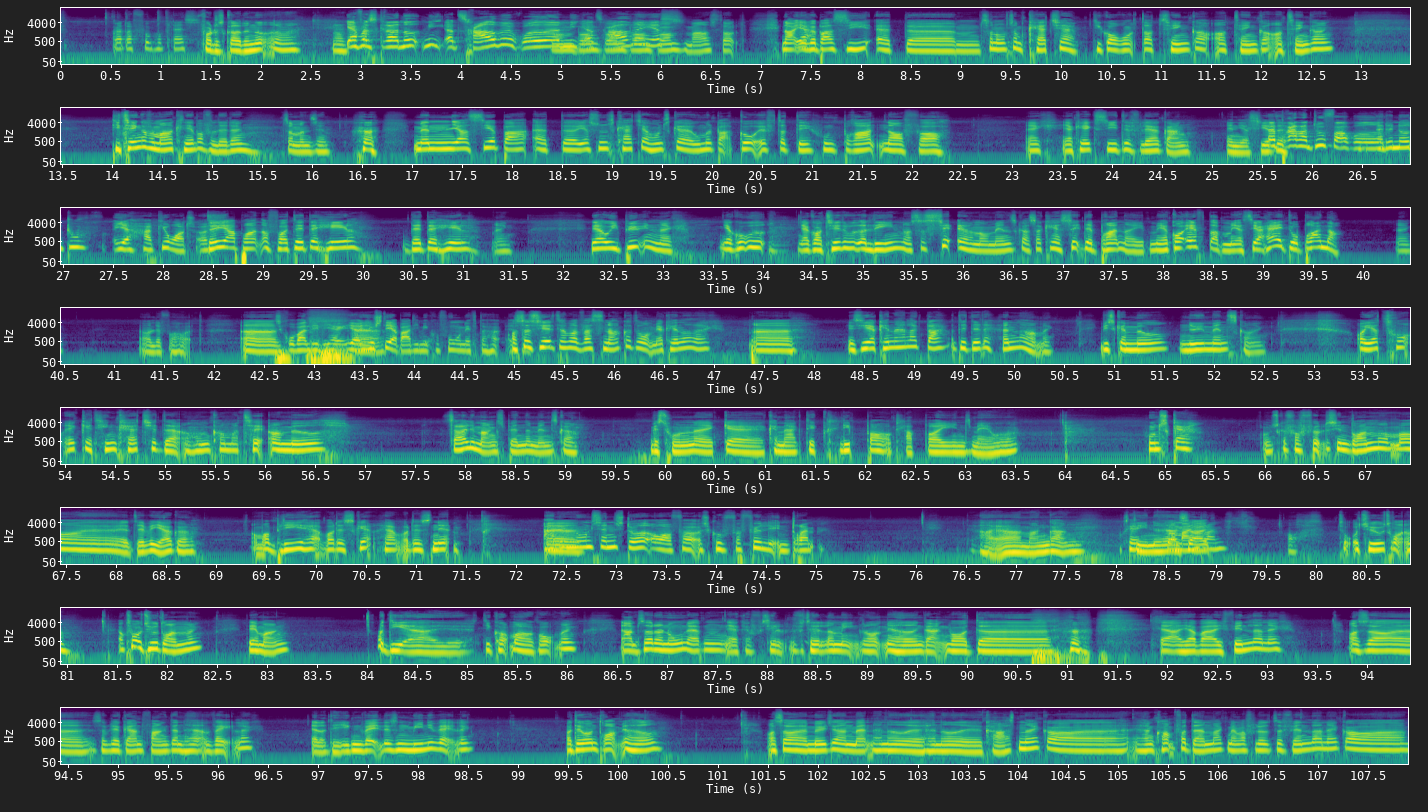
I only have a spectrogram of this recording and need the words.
godt at få på plads. Får du skrevet det ned, eller hvad? Jeg får skrevet ned 39, Røde 39, yes. Meget stolt. Nej, Ja. jeg vil bare sige, at øh, sådan nogen som Katja, de går rundt og tænker og tænker og tænker, ikke? De tænker for meget og knæpper for lidt, ikke? Som man siger. Men jeg siger bare, at øh, jeg synes, Katja, hun skal umiddelbart gå efter det, hun brænder for. Ikke? Jeg kan ikke sige det flere gange, end jeg siger Hvad det. brænder du for, Røde? Er det noget, du ja, har gjort også? Det, jeg brænder for, det er det hele. Det er det hele, ikke? Jeg er jo i byen, ikke? Jeg går ud. Jeg går tit ud alene, og så ser jeg nogle mennesker, og så kan jeg se, det brænder i dem. Jeg går efter dem, og jeg siger, hey, du brænder! Ikke? Det var lidt for højt. Uh, Skru bare lidt. Jeg, jeg Ja. justerer bare din mikrofon efter. Altså, og så siger de til mig, hvad snakker du om? Jeg kender dig ikke. Uh, jeg siger, jeg kender heller ikke dig, og det er det, det handler om, ikke? Vi skal møde nye mennesker, ikke? Og jeg tror ikke, at hende Katja der, hun kommer til at møde særlig mange spændende mennesker, hvis hun øh, ikke uh, kan mærke, det klipper og klapper i hendes mave. Hun skal, hun skal forfølge sin drømme om, at, uh, det vil jeg gøre, om at blive her, hvor det sker, her, hvor det sner. har du øh. nogensinde stået over for at skulle forfølge en drøm? Det har jeg mange gange. Okay. Stine, Hvor mange altså- drømme? 22, tror jeg. Okay. 22 drømme, ikke? Det er mange. Og de, er, øh, de kommer og går, ikke? Jamen, så er der nogle af dem, jeg kan fortælle, fortælle om en drøm, jeg havde engang, hvor der, ja, jeg var i Finland, ikke? Og så, øh, så ville jeg gerne fange den her val, ikke? Eller det er ikke en val, det er sådan en minival, ikke? Og det var en drøm, jeg havde. Og så øh, mødte jeg en mand, han hed, øh, han hed øh, Karsten, ikke? Og øh, han kom fra Danmark, men var flyttet til Finland, ikke? Og,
